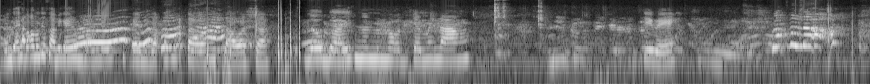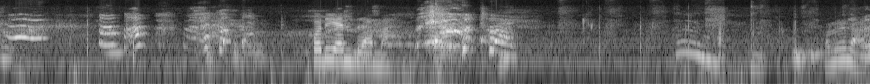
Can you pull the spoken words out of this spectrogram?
Ang guys, baka magsasabi kayo ng bago si Kendra kasi tawa ng tawa siya. Hello guys, nanonood kami ng TV. Bakla! Korean drama. hmm. Ano na? Oh,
